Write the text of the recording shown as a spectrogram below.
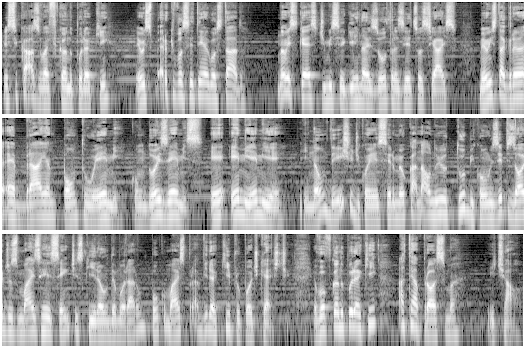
Esse caso vai ficando por aqui. Eu espero que você tenha gostado. Não esquece de me seguir nas outras redes sociais. Meu Instagram é brian.m com dois M's, E M M E. E não deixe de conhecer o meu canal no YouTube com os episódios mais recentes que irão demorar um pouco mais para vir aqui pro podcast. Eu vou ficando por aqui, até a próxima e tchau.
